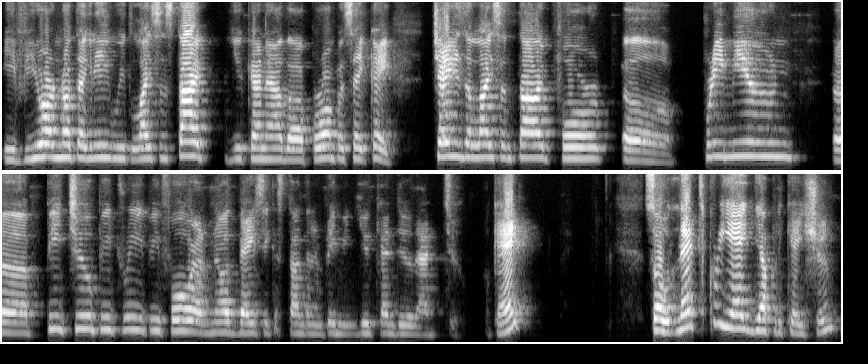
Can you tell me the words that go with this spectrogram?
if you are not agree with license type, you can add a prompt and say, okay, change the license type for uh, premium, uh, P2, P3, P4, and not basic, standard, and premium. You can do that too. Okay. So let's create the application.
